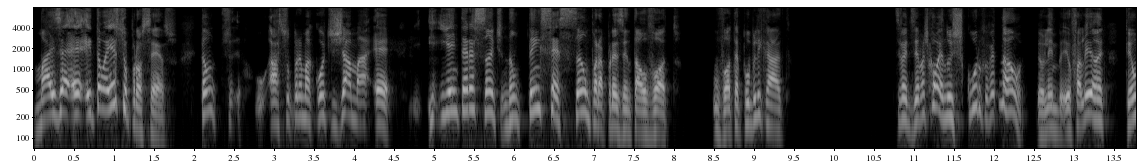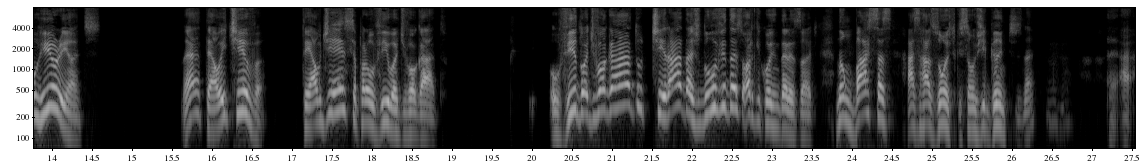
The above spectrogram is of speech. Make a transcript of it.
Mas é, é- então é esse o processo. Então a Suprema Corte jamais é e, e é interessante, não tem sessão para apresentar o voto. O voto é publicado. Você vai dizer, mas como é? No escuro? Não, eu, lembrei, eu falei antes. Tem um hearing antes. Né? Tem a oitiva. Tem a audiência para ouvir o advogado. Ouvido o advogado, tirar das dúvidas. Olha que coisa interessante. Não basta as, as razões, que são gigantes, né? É, a-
